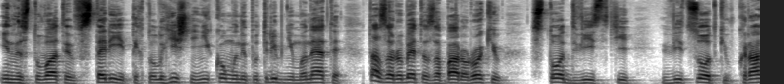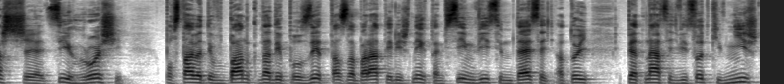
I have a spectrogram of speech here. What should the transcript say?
інвестувати в старі технологічні, нікому не потрібні монети та заробити за пару років 100-200 відсотків. Краще ці гроші поставити в банк на депозит та забирати річних там 7, 8, 10, а то й 15%, ніж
